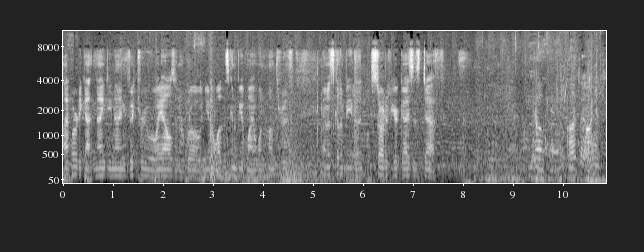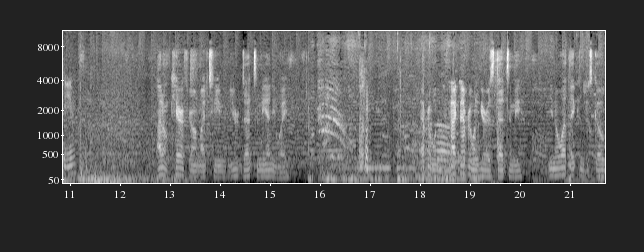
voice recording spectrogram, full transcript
I've already got 99 victory royales in a row, and you know what? It's gonna be my 100th, and it's gonna be the start of your guys' death. Okay. Aren't I on your team? I don't care if you're on my team. You're dead to me anyway. everyone, in fact, everyone here is dead to me. You know what? They can just go.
